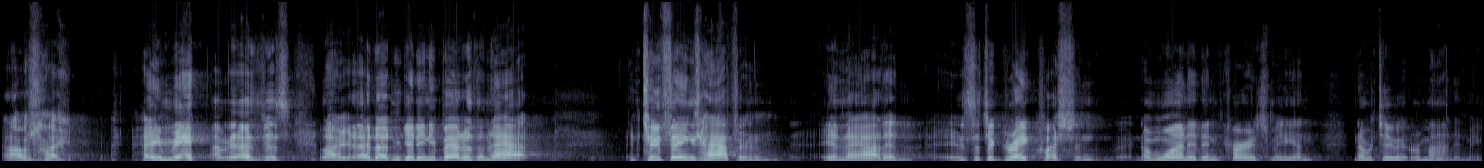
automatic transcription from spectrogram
and I was like, hey, me? I mean, that's just like, that doesn't get any better than that. And two things happened in that. And it's such a great question. Number one, it encouraged me. And number two, it reminded me.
